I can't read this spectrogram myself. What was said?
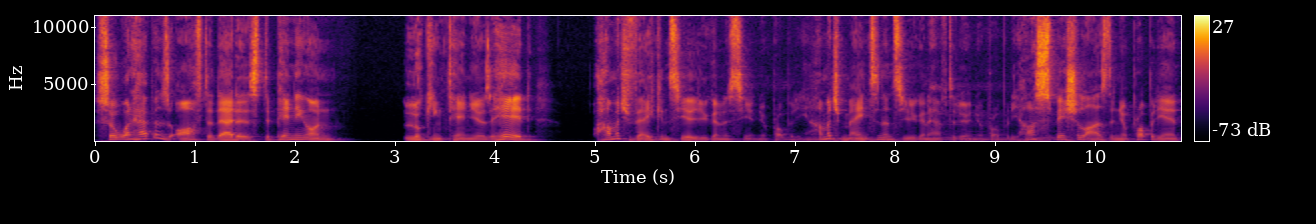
So what happens after that is depending on looking 10 years ahead, how much vacancy are you going to see in your property? How much maintenance are you going to have to do in your property? How specialized in your property and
